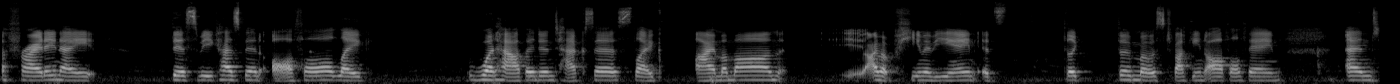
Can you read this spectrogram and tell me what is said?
a Friday night. This week has been awful. Like, what happened in Texas. Like, I'm a mom, I'm a human being. It's like the most fucking awful thing. And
